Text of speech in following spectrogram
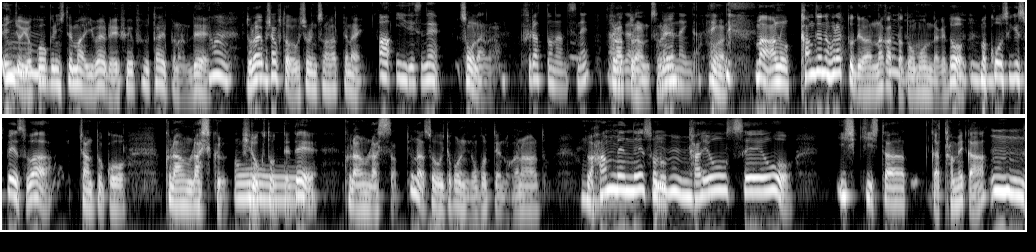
エンジンを横置きにして、まあいわゆる FF タイプなんで、はい。ドライブシャフトが後ろにつながってない。あいいですねそうなのよ。フラットなんですね。フラットなんですね。はい、うん。まああの完全なフラットではなかったと思うんだけど、まあ後席スペースはちゃんとこうクラウンらしく広く取っててクラウンらしさっていうのはそういうところに残ってるのかなと。反面ねその多様性を意識したがためか、うん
